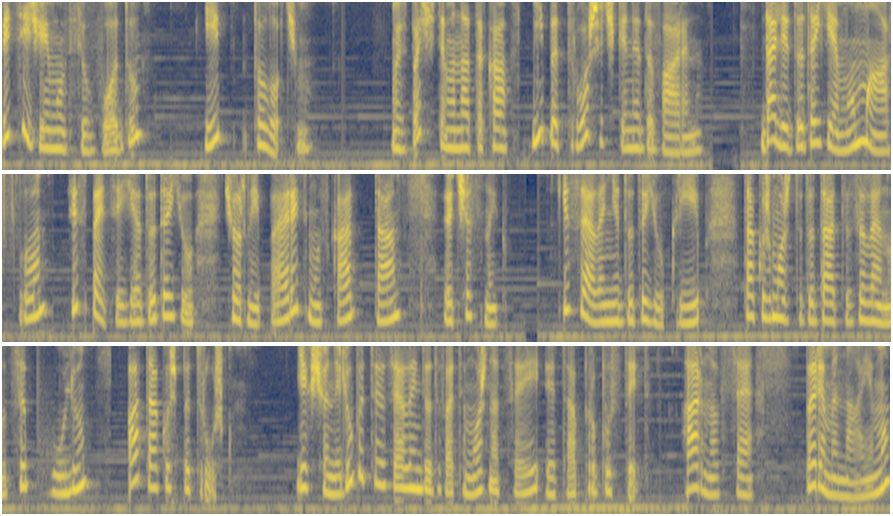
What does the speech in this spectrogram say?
Відсічуємо всю воду і толочимо. Ось, бачите, вона така ніби трошечки недоварена. Далі додаємо масло. Зі спеції я додаю чорний перець, мускат та е, чесник. І зелені додаю кріп, також можете додати зелену цибулю, а також петрушку. Якщо не любите зелень додавати, можна цей етап пропустити. Гарно все переминаємо.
